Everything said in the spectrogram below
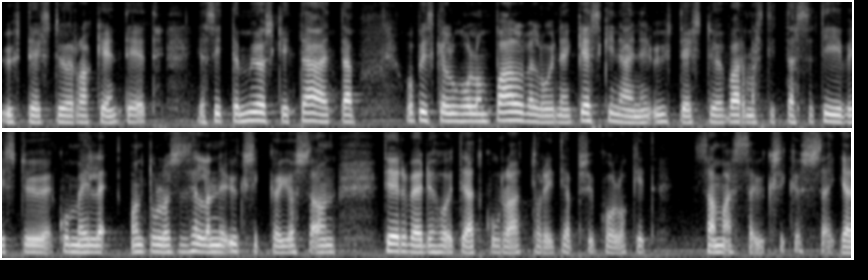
yhteistyörakenteet. Ja sitten myöskin tämä, että opiskeluhuollon palveluiden keskinäinen yhteistyö varmasti tässä tiivistyy, kun meille on tulossa sellainen yksikkö, jossa on terveydenhoitajat, kuraattorit ja psykologit samassa yksikössä. Ja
